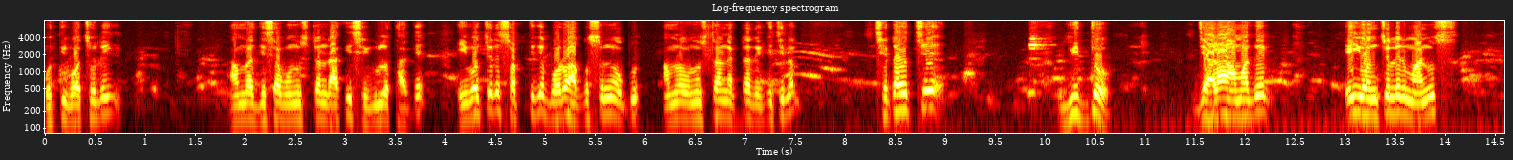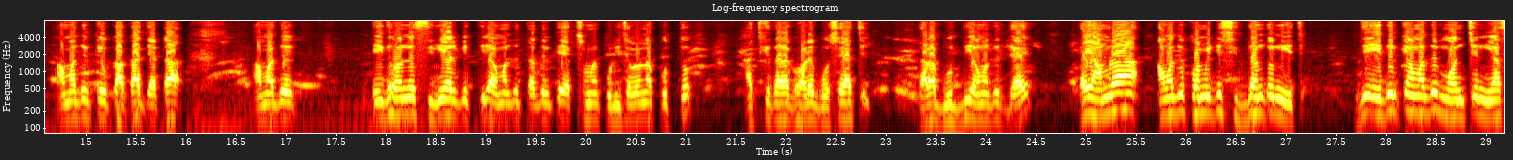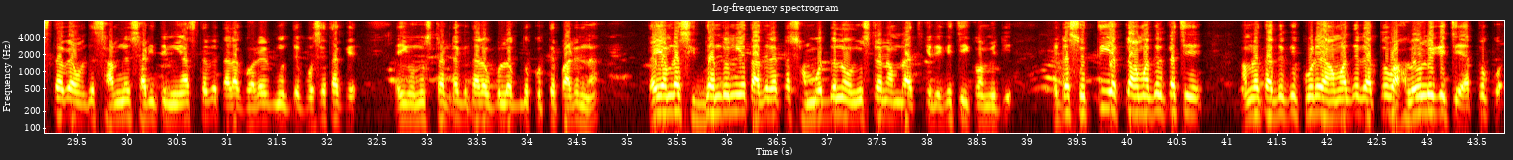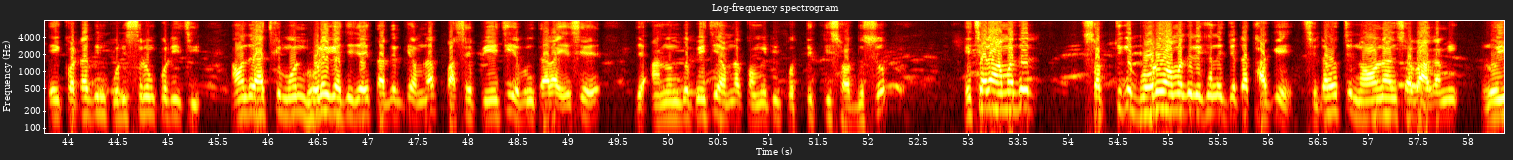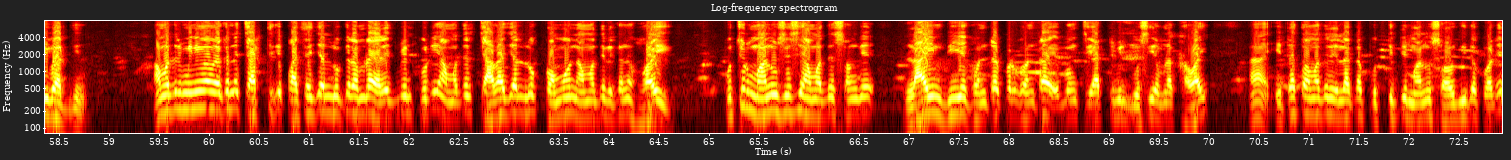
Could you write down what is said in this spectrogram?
প্রতি বছরেই আমরা যেসব অনুষ্ঠান রাখি, সেগুলো থাকে। এই বছরের সব থেকে বড় আকর্ষণীয় আমরা অনুষ্ঠান একটা রেখেছিলাম। সেটা হচ্ছে বৃদ্ধ, যারা আমাদের এই অঞ্চলের মানুষ, আমাদের কেউ কাকা, জ্যাঠা, আমাদের এই ধরনের সিনিয়র ব্যক্তিরা আমাদের তাদেরকে একসময় পরিচালনা করতো। আজকে তারা ঘরে বসে আছে। তারা বুদ্ধি আমাদের দেয়। তাই আমরা আমাদের কমিটি সিদ্ধান্ত নিয়েছে যে এদেরকে আমাদের মঞ্চে নিয়ে আসতে হবে, আমাদের সামনের সারিতে নিয়ে আসতে হবে। তারা ঘরের মধ্যে বসে থাকে, এই অনুষ্ঠানটাকে তারা উপলব্ধ করতে পারেন না। তাই আমরা সিদ্ধান্ত নিয়ে তাদের একটা সম্বর্ধনা অনুষ্ঠান আমরা আজকে রেখেছি এই কমিটি। এটা সত্যি একটা আমাদের কাছে, আমরা তাদেরকে করে আমাদের এত ভালো লেগেছে, এত এই কটা দিন পরিশ্রম করেছি আমাদের আজকে মন ভরে গেছে যে তাদেরকে আমরা পাশে পেয়েছি এবং তারা এসে যে আনন্দ পেয়েছি। আমরা কমিটির প্রত্যেকটি সদস্য এছাড়া আমাদের সব থেকে বড় আমাদের এখানে যেটা থাকে, সেটা হচ্ছে নরনারায়ণ সভা আগামী রবিবার দিন। আমাদের মিনিমাম এখানে চার থেকে পাঁচ হাজার লোকের আমরা অ্যারেঞ্জমেন্ট করি, আমাদের চার হাজার লোক কমন আমাদের এখানে হয় প্রচুর মানুষ এসে আমাদের সঙ্গে লাইন দিয়ে ঘণ্টার পর ঘণ্টা এবং চেয়ার টেবিল বসিয়ে আমরা খাওয়াই। হ্যাঁ এটা তো আমাদের এলাকার প্রত্যেকটি মানুষ সহযোগিতা করে।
